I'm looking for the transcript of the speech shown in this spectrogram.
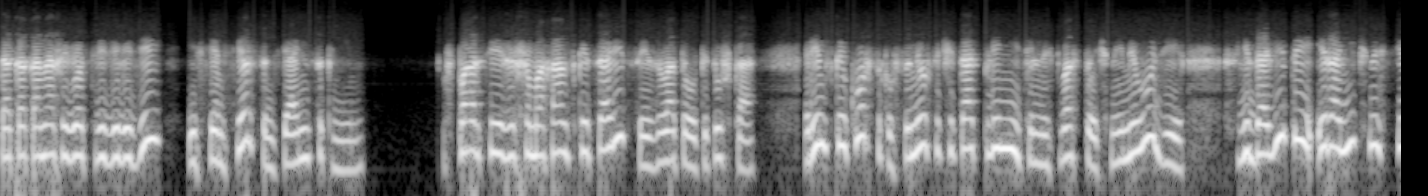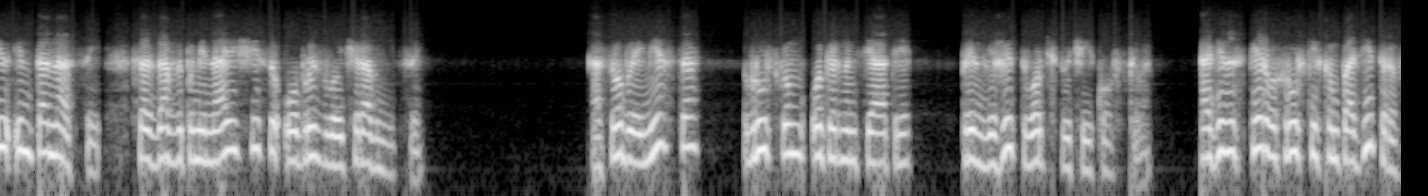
так как она живет среди людей и всем сердцем тянется к ним. В партии же шамаханской царицы из «Золотого петушка» римский Корсаков сумел сочетать пленительность восточной мелодии с ядовитой ироничностью интонаций, создав запоминающийся образ злой чаровницы. Особое место в русском оперном театре принадлежит творчеству Чайковского. Один из первых русских композиторов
